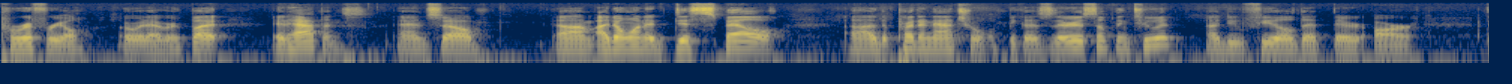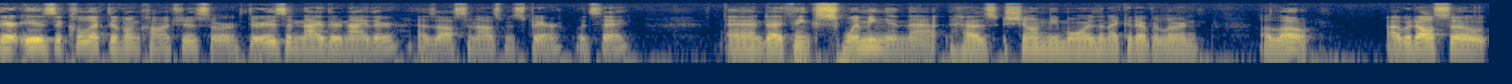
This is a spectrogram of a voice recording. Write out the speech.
peripheral or whatever, but it happens. And so um I don't want to dispel uh, the preternatural because there is something to it. I do feel that there are there is a collective unconscious or there is a neither neither as Austin Osman Spare would say. And I think swimming in that has shown me more than I could ever learn alone. I would also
